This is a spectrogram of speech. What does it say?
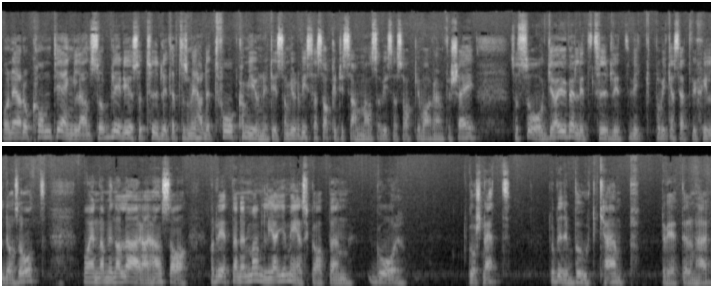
Och när jag då kom till England så blev det ju så tydligt eftersom vi hade två communities som gjorde vissa saker tillsammans och vissa saker var och en för sig. Så såg jag ju väldigt tydligt på vilka sätt vi skilde oss åt. Och en av mina lärare han sa, och du vet när den manliga gemenskapen går, går snett, då blir det bootcamp. Du vet, det är den här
